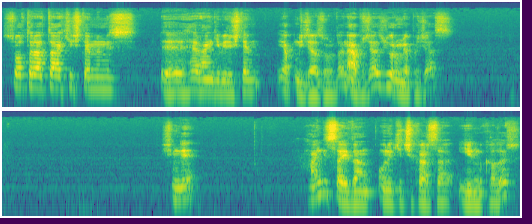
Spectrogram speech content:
Sol taraftaki işlemimiz e, herhangi bir işlem yapmayacağız orada. Ne yapacağız? Yorum yapacağız. Şimdi hangi sayıdan 12 çıkarsa 20 kalır?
